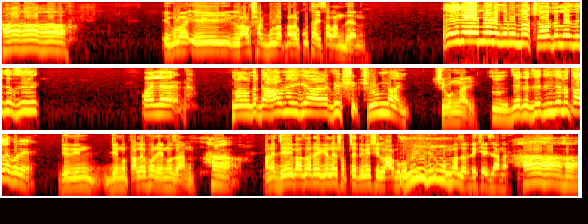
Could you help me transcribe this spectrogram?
হ্যাঁ হ্যাঁ হ্যাঁ এগুলা এই লাউ শাকগুলো আপনারা কোথায় চালান দেন? এই যে মনে করুন মাছ চাওয়া চলে যেতেছি। পাইলে মানে আমাদের ডাহাও নেই গিয়া শুন নাই। শিওর নাই? হুম যে যেদিন যেন তালে করে যেদিন যেন তালে ফরে এনো যান। হ্যাঁ। মানে যেই বাজারে গেলে সবচাইতে বেশি লাভ হবে এরকম বাজার দেখেই জান আর। হ্যাঁ হ্যাঁ হ্যাঁ।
